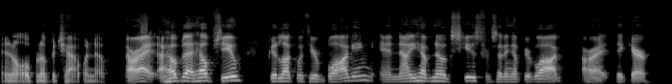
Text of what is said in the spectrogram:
and it'll open up a chat window. All right i hope that helps you. Good luck with your blogging and now you have no excuse for setting up your blog. All right take care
